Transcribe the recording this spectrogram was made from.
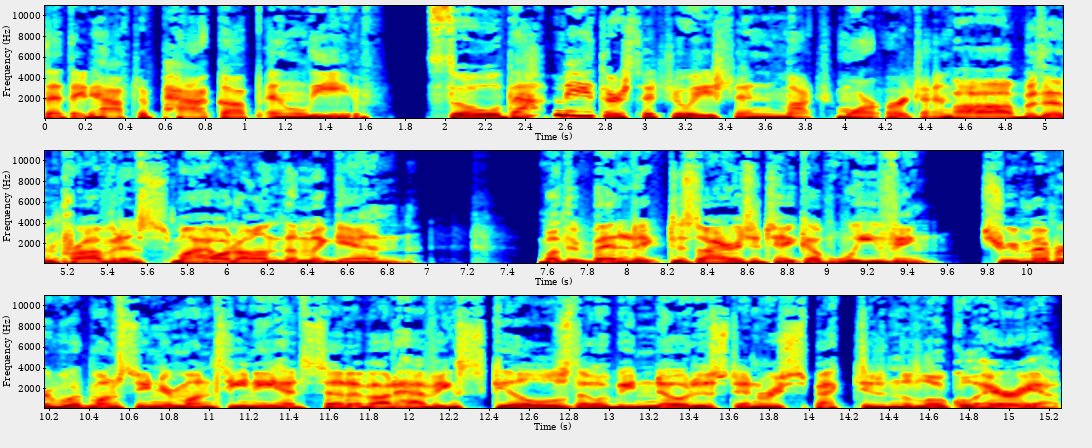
that they'd have to pack up and leave. So that made their situation much more urgent. Ah, but then Providence smiled on them again. Mother Benedict desired to take up weaving. She remembered what Monsignor Montini had said about having skills that would be noticed and respected in the local area.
